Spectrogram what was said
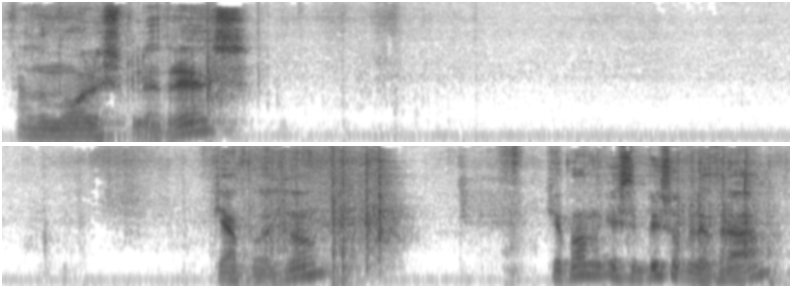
Θα δούμε όλες τις πλευρές. Και από εδώ και πάμε και στην πίσω πλευρά.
